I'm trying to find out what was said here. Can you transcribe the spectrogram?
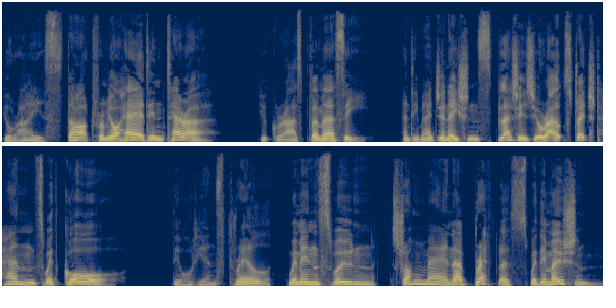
your eyes start from your head in terror. You grasp for mercy, and imagination splashes your outstretched hands with gore. The audience thrill, women swoon, strong men are breathless with emotion.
